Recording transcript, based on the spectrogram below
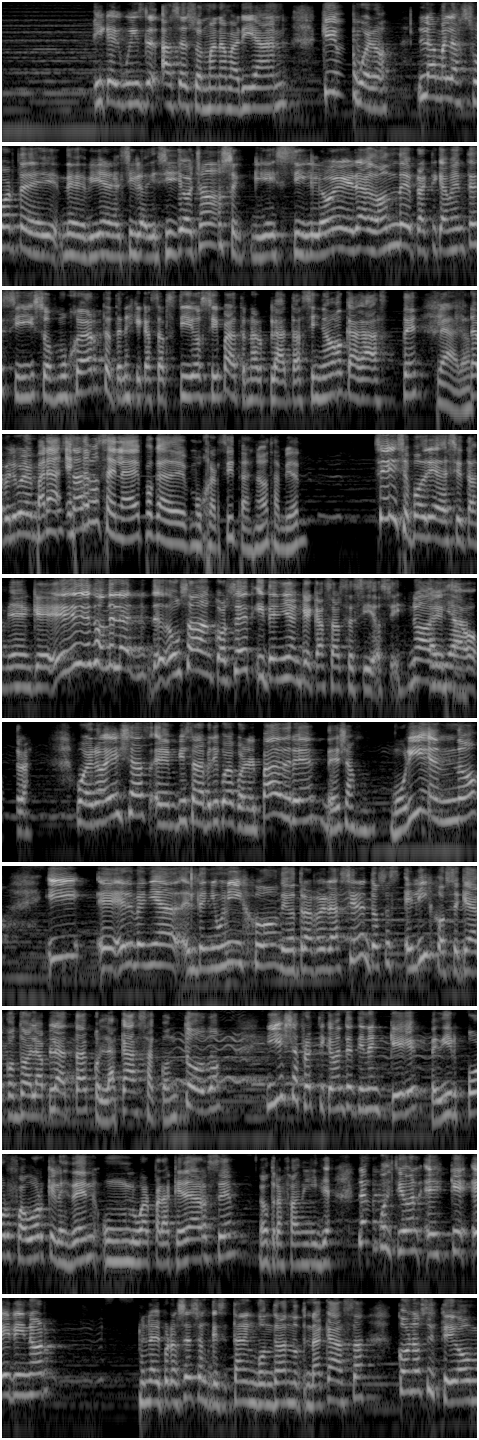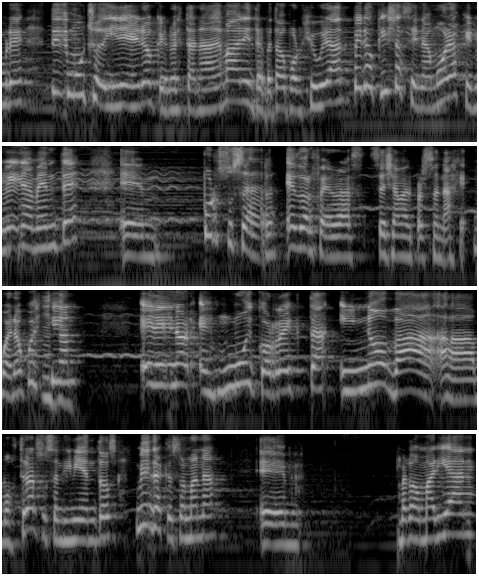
y Kate Winslet hace a su hermana Marianne, que bueno, la mala suerte de, de vivir en el siglo XVIII, no sé qué siglo era, donde prácticamente si sos mujer te tenés que casar sí o sí para tener plata, si no, cagaste. Claro. La película Para, empieza- estamos en la época de mujercitas, ¿no? También. Sí, se podría decir también que es donde la- usaban corset y tenían que casarse sí o sí, no había otra. Bueno, ellas eh, empieza la película con el padre de ellas muriendo y eh, él venía, él tenía un hijo de otra relación, entonces el hijo se queda con toda la plata, con la casa, con todo, y ellas prácticamente tienen que pedir por favor que les den un lugar para quedarse, otra familia. La cuestión es que Elinor en el proceso en que se están encontrando en la casa, conoce a este hombre de mucho dinero, que no está nada de mal, interpretado por Hugh Grant, pero que ella se enamora genuinamente eh, por su ser. Edward Ferras se llama el personaje. Bueno, cuestión. Eleanor es muy correcta y no va a mostrar sus sentimientos, mientras que su hermana, eh, perdón, Marianne,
